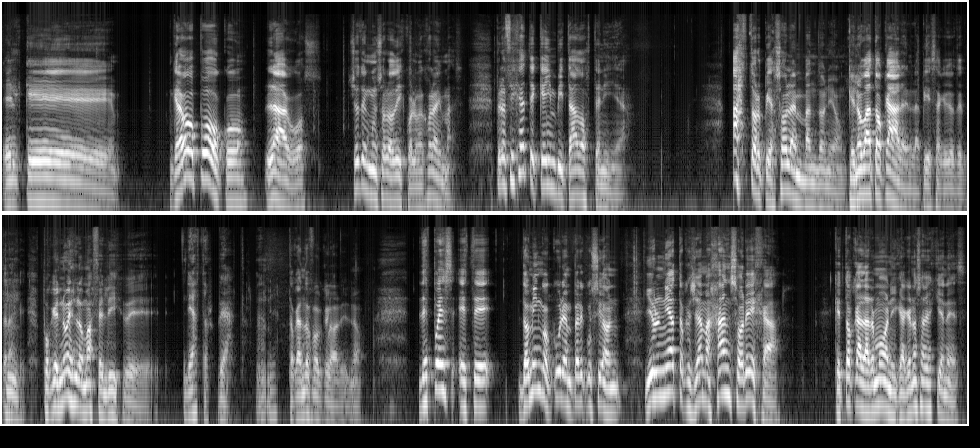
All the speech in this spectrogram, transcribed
El que grabó poco, Lagos, yo tengo un solo disco, a lo mejor hay más. Pero fíjate qué invitados tenía. Astor Piazzolla en bandoneón, que no va a tocar en la pieza que yo te traje, porque no es lo más feliz de, De Astor. de Astor Ah, mira. tocando folclore, no. Después, este, Domingo Cura en percusión y un niato que se llama Hans Oreja, que toca la armónica, que no sabes quién es.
